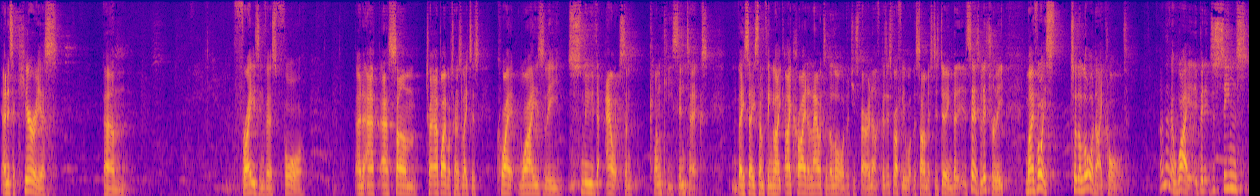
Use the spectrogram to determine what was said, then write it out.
And it's a curious um, phrase in verse 4. And our, our psalm, our Bible translators quite wisely smooth out some clunky syntax. They say something like, I cried aloud to the Lord, which is fair enough because it's roughly what the psalmist is doing. But it says literally, My voice to the Lord I called. I don't know why, but it just seems,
